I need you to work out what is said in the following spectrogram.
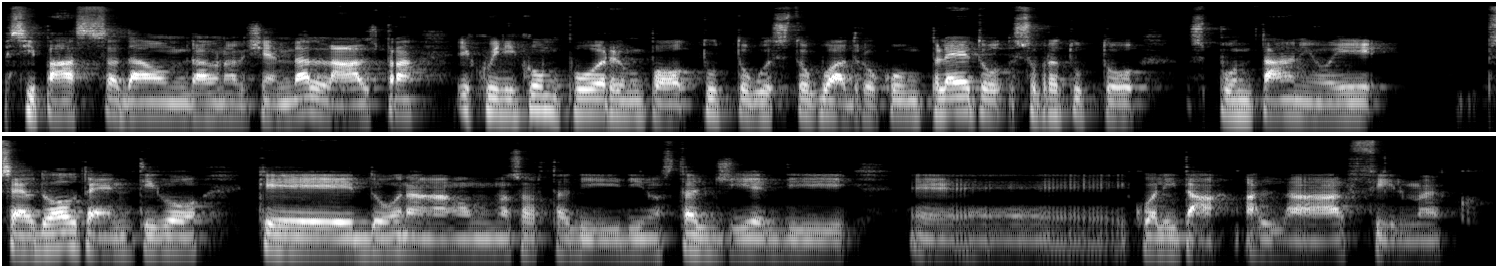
si passa da, un, da, una vicenda all'altra e quindi comporre un po' tutto questo quadro completo, soprattutto spontaneo e pseudo autentico che dona una sorta di, di nostalgia e di eh, qualità alla, al film. Ecco.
